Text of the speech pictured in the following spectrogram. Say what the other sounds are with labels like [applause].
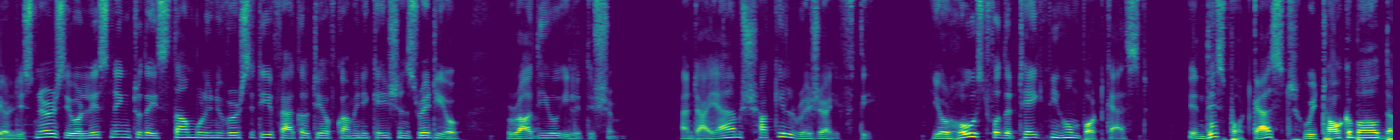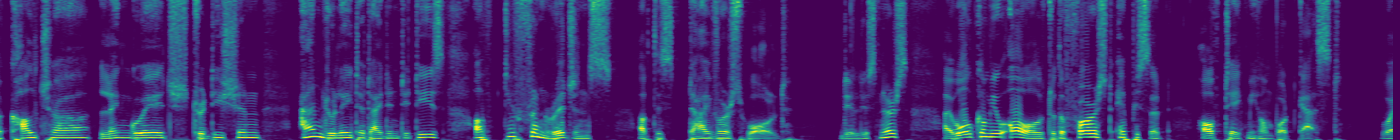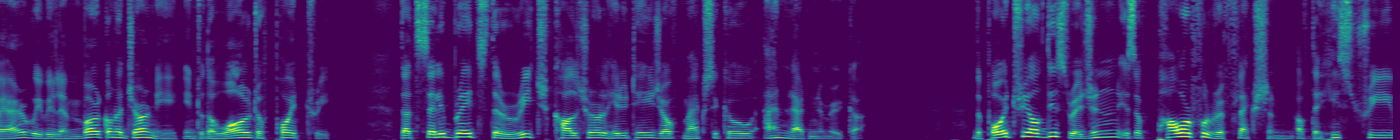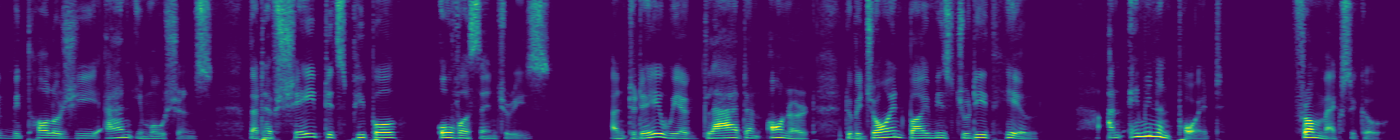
Dear listeners, you are listening to the Istanbul University Faculty of Communications Radio, Radio İletişim. And I am Shakil Reja Efti, your host for the Take Me Home podcast. In this podcast, we talk about the culture, language, tradition, and related identities of different regions of this diverse world. Dear listeners, I welcome you all to the first episode of Take Me Home podcast, where we will embark on a journey into the world of poetry that celebrates the rich cultural heritage of Mexico and Latin America. The poetry of this region is a powerful reflection of the history, mythology, and emotions that have shaped its people over centuries. And today we are glad and honored to be joined by Miss Judyth Hill, an eminent poet from Mexico.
